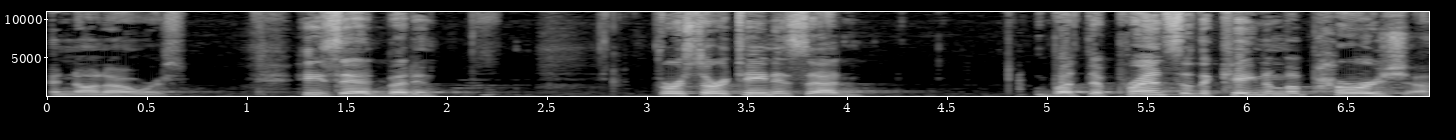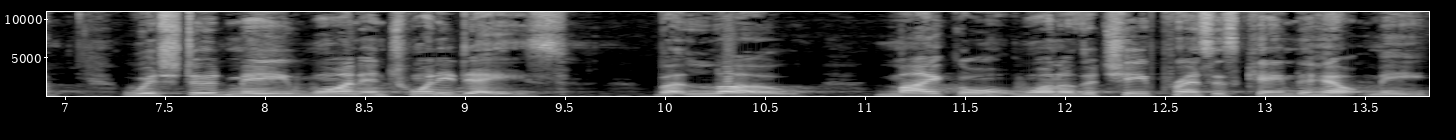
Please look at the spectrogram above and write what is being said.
and not ours. He said, but in verse 13 it said, But the prince of the kingdom of Persia withstood me one and twenty days. But lo, Michael, one of the chief princes, came to help me,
